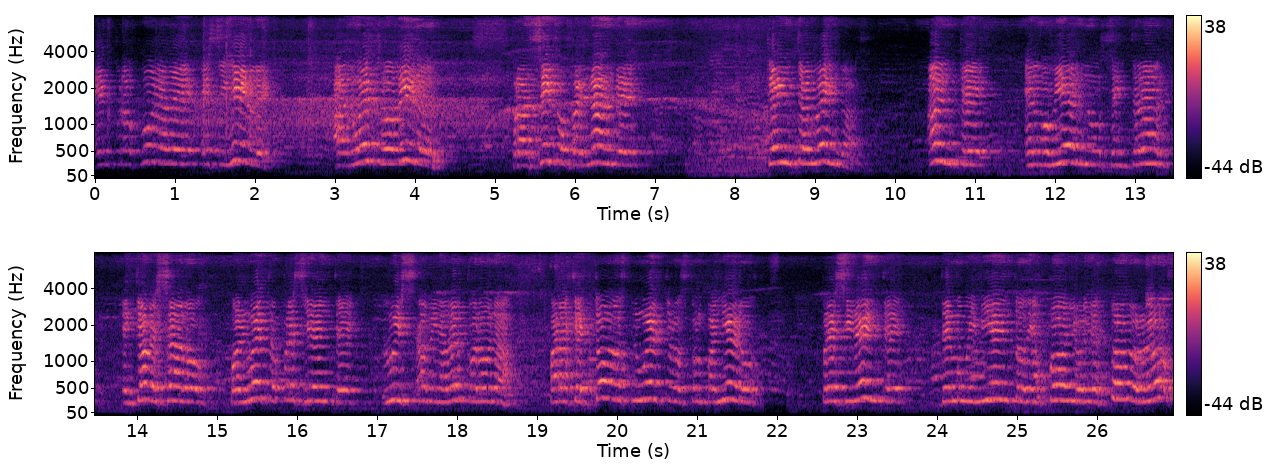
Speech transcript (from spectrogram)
En procura de exigirle a nuestro líder Francisco Fernández que intervenga ante el gobierno central encabezado por nuestro presidente Luis Abinader Corona para que todos nuestros compañeros presidentes de movimiento de apoyo y de todos los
